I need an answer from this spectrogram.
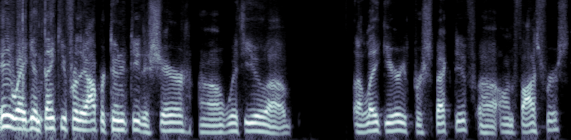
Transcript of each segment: anyway, again, thank you for the opportunity to share uh, with you uh, a Lake Erie perspective uh, on phosphorus.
